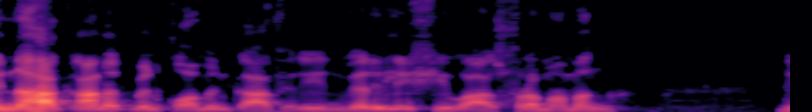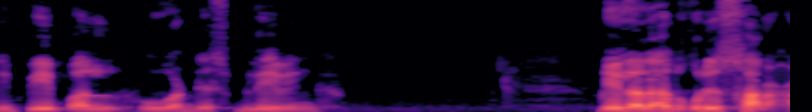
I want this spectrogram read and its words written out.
Innaha kanat min qawmin kafirin. Verily she was from among the people who were disbelieving. قِيلَ لَا تُقْرِ الصَّرْحِ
